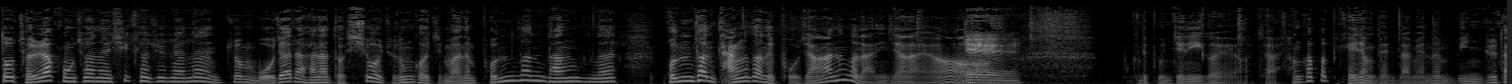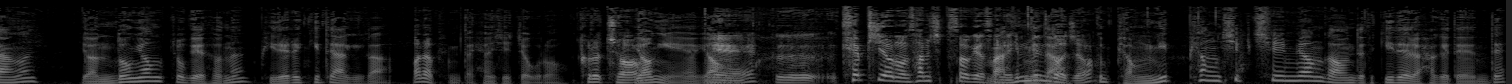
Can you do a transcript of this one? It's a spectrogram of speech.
또 전략 공천을 시켜주면은 좀 모자를 하나 더 씌워주는 거지만은 본선 당선을 본선 당선을 보장하는 건 아니잖아요. 예. 근데 문제는 이거예요. 자 선거법이 개정된다면은 민주당은 연동형 쪽에서는 비례를 기대하기가 어렵습니다. 현실적으로 그렇죠. 0이에요. 0. 예. 그 캡시언은 30석에서는 힘든 거죠. 그럼 병립형 17명 가운데서 기대를 하게 되는데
